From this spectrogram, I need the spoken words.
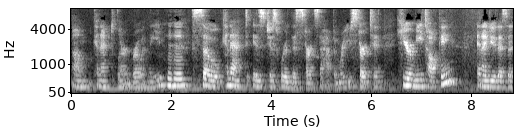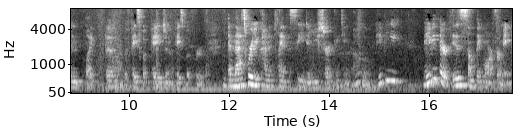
um, connect, learn, grow, and lead. Mm-hmm. So connect is just where this starts to happen, where you start to hear me talking, and I do this in like the, the Facebook page and the Facebook group, mm-hmm. and that's where you kind of plant the seed, and you start thinking, oh, maybe, maybe there is something more for me.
